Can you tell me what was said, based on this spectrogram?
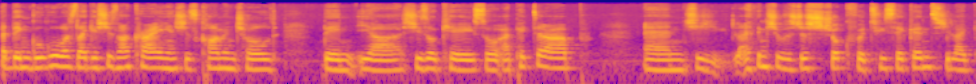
But then Google was like if she's not crying and she's calm and chilled then yeah she's okay. So I picked her up and she I think she was just shook for two seconds. She like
